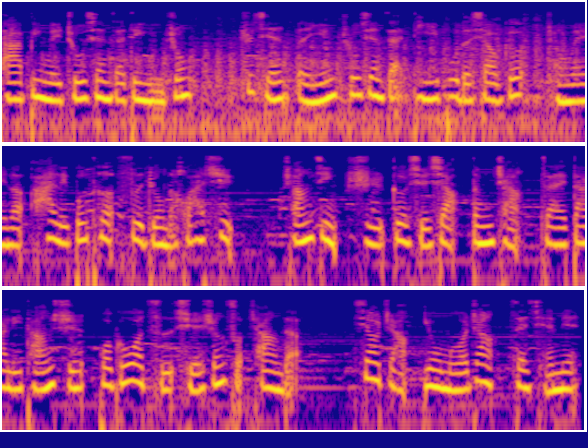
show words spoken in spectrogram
它并未出现在电影中。之前本应出现在第一部的校歌，成为了《哈利波特四》中的花絮。场景是各学校登场，在大礼堂时，霍格沃茨学生所唱的。校长用魔杖在前面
